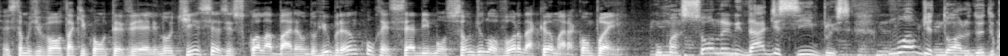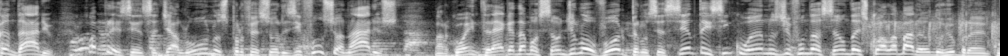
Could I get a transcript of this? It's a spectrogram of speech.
Já estamos de volta aqui com o TVL Notícias. Escola Barão do Rio Branco recebe moção de louvor da Câmara. Acompanhe. Uma solenidade simples no auditório do Educandário, com a presença de alunos, professores e funcionários, marcou a entrega da moção de louvor pelos 65 anos de fundação da Escola Barão do Rio Branco.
